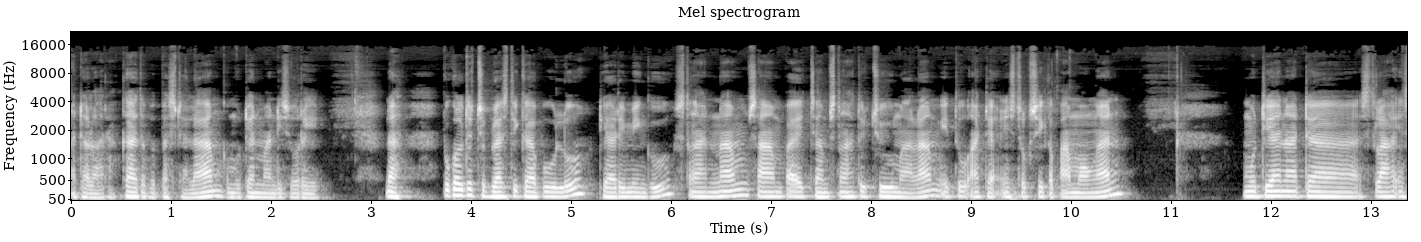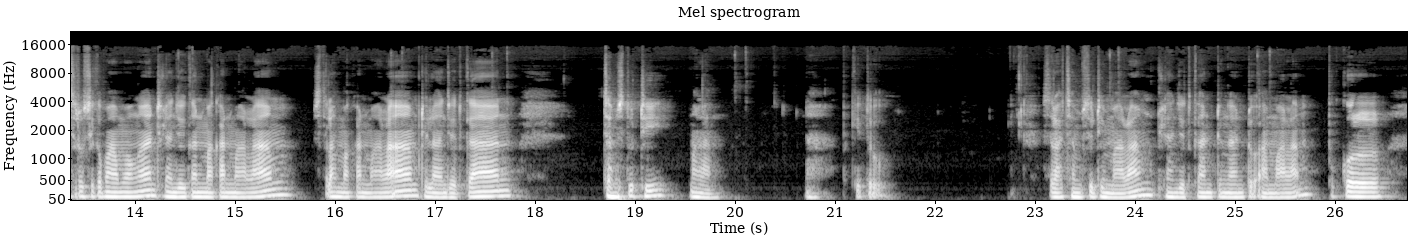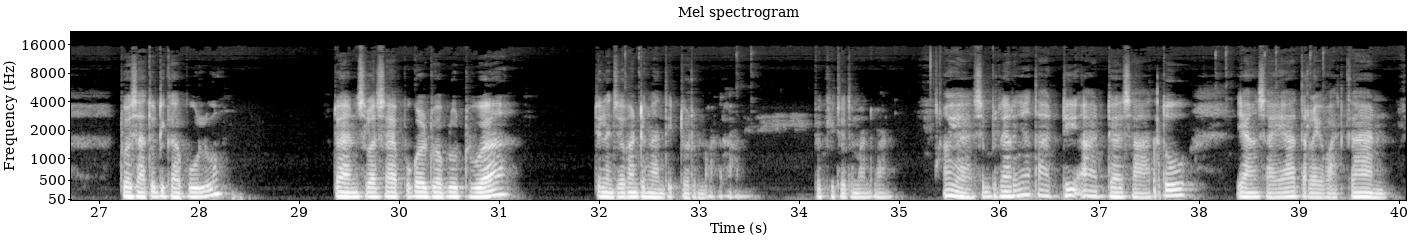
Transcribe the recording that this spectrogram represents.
Ada olahraga atau bebas dalam kemudian mandi sore Nah, pukul 17.30 di hari Minggu setengah 6 sampai jam setengah 7 malam itu ada instruksi kepamongan. Kemudian ada setelah instruksi kepamongan dilanjutkan makan malam. Setelah makan malam dilanjutkan jam studi malam. Nah, begitu. Setelah jam studi malam dilanjutkan dengan doa malam pukul 21.30 dan selesai pukul 22 dilanjutkan dengan tidur malam. Begitu teman-teman. Oh ya, sebenarnya tadi ada satu yang saya terlewatkan,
